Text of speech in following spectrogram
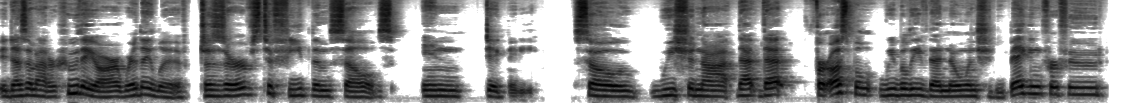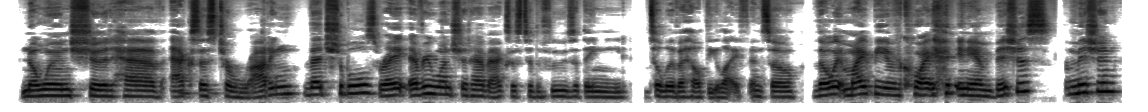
it doesn't matter who they are, where they live, deserves to feed themselves in dignity. So, we should not, that, that, for us, we believe that no one should be begging for food. No one should have access to rotting vegetables, right? Everyone should have access to the foods that they need to live a healthy life. And so, though it might be a quite an ambitious mission,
